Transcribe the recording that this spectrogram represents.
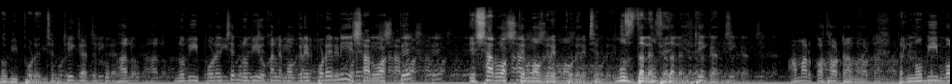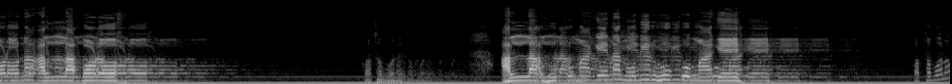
নবী পড়েছেন, ঠিক আছে, খুব ভালো। নবী পড়েছেন, নবী ওখানে মগরিব পড়েননি, এশার ওয়াক্তে এশার ওয়াক্তে মগরিব পড়েছেন মুজদালিফে ঠিক আছে। আমার কথাটা নয়। তাহলে নবী বড় না আল্লাহ বড়? কথা বলে আল্লাহর হুকুম আগে না নবীর হুকুম আগে? কথা বলো।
